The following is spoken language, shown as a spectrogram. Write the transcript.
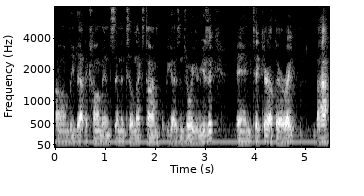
Um, leave that in the comments. And until next time, hope you guys enjoy your music and you take care out there, all right? Bye.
